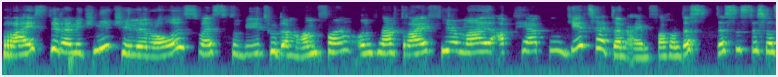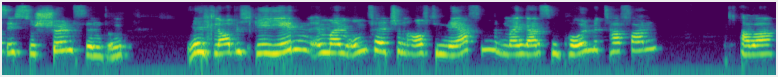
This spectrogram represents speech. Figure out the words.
reißt dir deine Kniekehle raus, weil es so weh tut am Anfang. Und nach drei, vier Mal abhärten geht es halt dann einfach. Und das, das ist das, was ich so schön finde. Und ich glaube, ich gehe jeden in meinem Umfeld schon auf die Nerven mit meinen ganzen Pole-Metaphern. Aber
